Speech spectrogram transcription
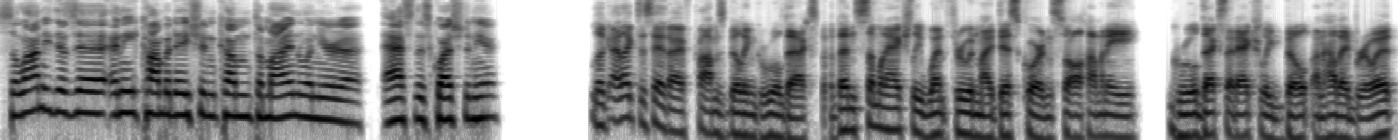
Celani, does uh, any combination come to mind when you're uh, asked this question here? Look, I like to say that I have problems building Gruul decks, but then someone actually went through in my Discord and saw how many Gruul decks I'd actually built on how they brew it.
